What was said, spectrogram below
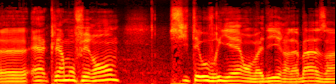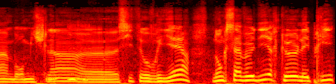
Euh, Clermont-Ferrand, cité ouvrière, on va dire à la base, hein, bon Michelin, euh, cité ouvrière. Donc ça veut dire que les prix,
